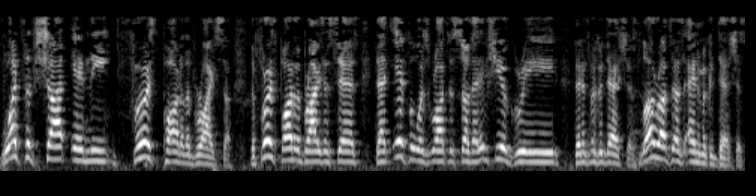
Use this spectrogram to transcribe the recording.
What's the shot in the first part of the brisa? The first part of the brisa says that if it was rotasa, that if she agreed, then it's mekudeshes. Lo rotasa is ain't mekudeshes.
